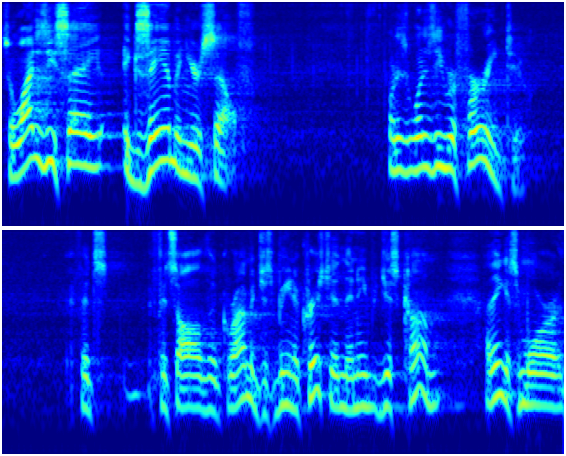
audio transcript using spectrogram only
So why does he say, examine yourself? What is, what is he referring to? If it's, if it's all the requirement just being a Christian, then he would just come. I think it's more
